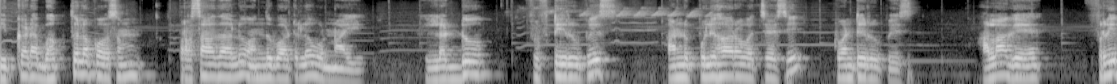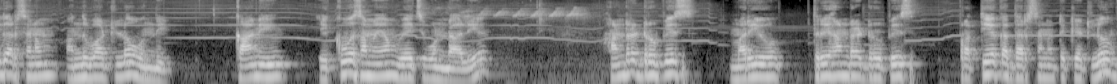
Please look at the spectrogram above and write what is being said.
ఇక్కడ భక్తుల కోసం ప్రసాదాలు అందుబాటులో ఉన్నాయి. Laddu fifty rupees and pulihora వచ్చేసి ట్వంటీ రూపీస్. అలాగే ఫ్రీ దర్శనం అందుబాటులో ఉంది. కానీ ఎక్కువ సమయం వేచి ఉండాలి. హండ్రెడ్ రూపీస్ మరియు త్రీ హండ్రెడ్ రూపీస్ ప్రత్యేక దర్శన టికెట్లు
